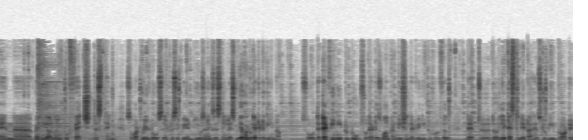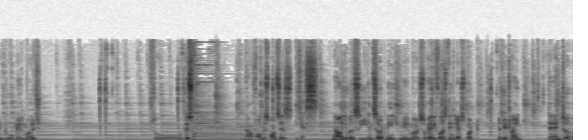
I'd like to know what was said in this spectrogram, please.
And uh, when we are going to fetch this thing so what we'll do select recipient use an existing list. We are going to get it again now. So that, that we need to do. So that is one condition that we need to fulfill that uh, the latest data has to be brought into mail merge so this one. Now form responses. Yes. Now you will see insert mail merge so very first thing let's put the date line then enter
